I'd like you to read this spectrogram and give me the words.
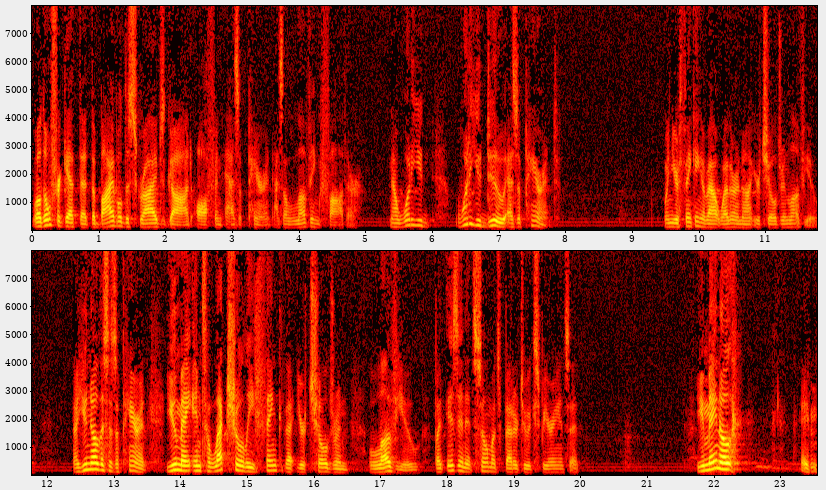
Well, don't forget that the Bible describes God often as a parent, as a loving father. Now, what do you, what do, you do as a parent when you're thinking about whether or not your children love you? Now, you know this as a parent. You may intellectually think that your children love you, but isn't it so much better to experience it? You may know, amen.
